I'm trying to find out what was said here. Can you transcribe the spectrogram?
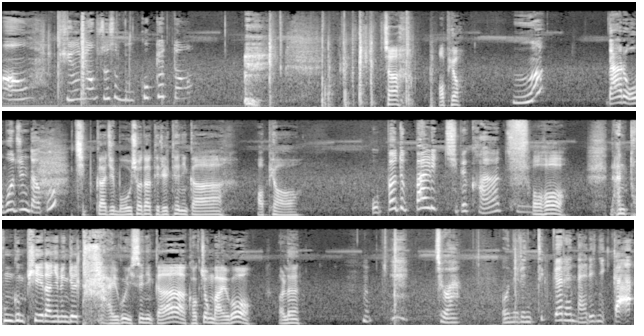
아우 기운이 없어서 못 걷겠다 자, 업혀. 응? 날 업어준다고? 집까지 모셔다 드릴 테니까 업혀. 오빠도 빨리 집에 가야지 어허, 난 통금 피해 다니는 길 다 알고 있으니까 걱정 말고 얼른. 좋아 오늘은 특별한 날이니까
